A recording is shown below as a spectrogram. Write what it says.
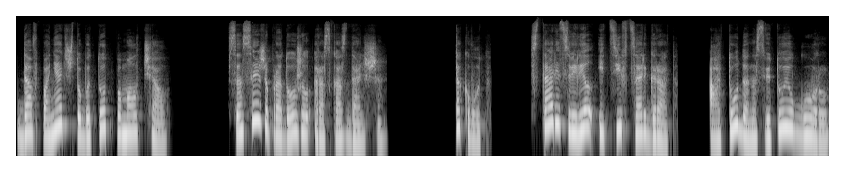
дав понять, чтобы тот помолчал. Сенсей же продолжил рассказ дальше. Так вот, старец велел идти в Царьград, а оттуда на Святую Гору,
